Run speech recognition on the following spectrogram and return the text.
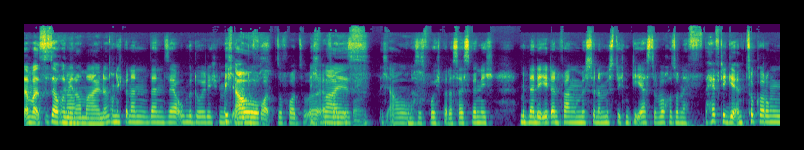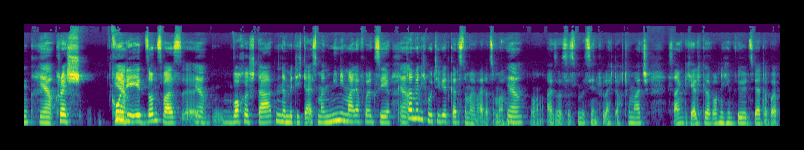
aber es ist ja auch irgendwie Ja. normal, ne? Und ich bin dann, dann sehr ungeduldig und Ich möchte halt auch. sofort, sofort so, äh, ich Erfolge weiß, sehen. ich Und auch. das ist furchtbar. Das heißt, wenn ich mit einer Diät anfangen müsste, dann müsste ich die erste Woche so eine heftige Entzuckerung, Ja, Crash, Kohldiät, sonst was, äh, Ja. Woche starten, damit ich da erstmal einen Minimalerfolg sehe. Ja. Dann bin ich motiviert, ganz normal weiterzumachen. Ja. So, also es ist ein bisschen vielleicht auch too much. Ist eigentlich ehrlich gesagt auch nicht empfehlenswert, aber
